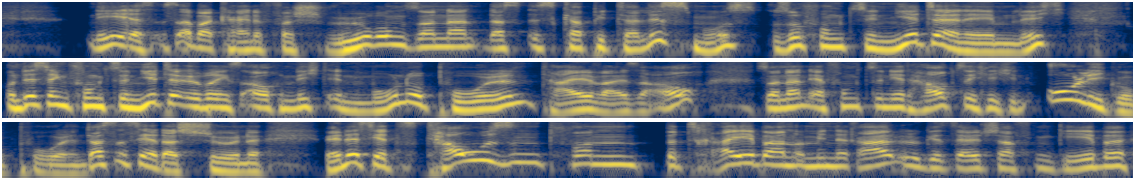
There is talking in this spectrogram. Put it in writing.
Nee, das ist aber keine Verschwörung, sondern das ist Kapitalismus. So funktioniert er nämlich. Und deswegen funktioniert er übrigens auch nicht in Monopolen, teilweise auch, sondern er funktioniert hauptsächlich in Oligopolen. Das ist ja das Schöne. Wenn es jetzt tausend von Betreibern und Mineralölgesellschaften gäbe,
